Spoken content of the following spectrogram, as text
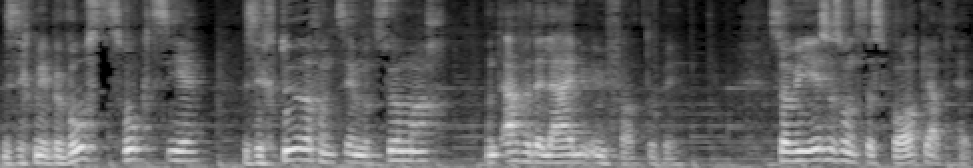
dass ich mir bewusst zurückziehe, dass ich Türen vom Zimmer zumache und einfach allein mit meinem Vater bin. So wie Jesus uns das vorgelebt hat.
